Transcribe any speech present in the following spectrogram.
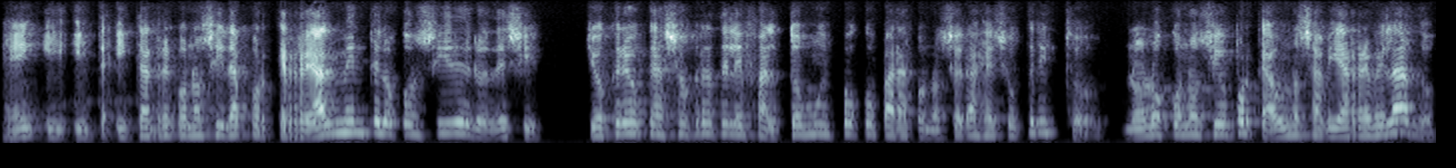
¿eh? y, tan reconocida porque realmente lo considero, es decir, yo creo que a Sócrates le faltó muy poco para conocer a Jesucristo. No lo conoció porque aún no se había revelado,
